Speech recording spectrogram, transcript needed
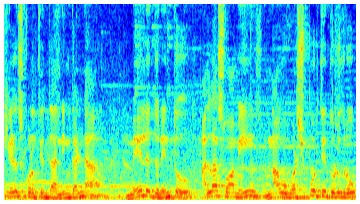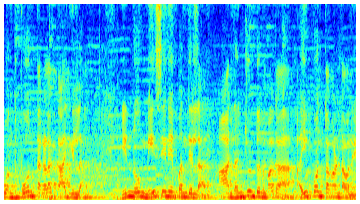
ಕೇಳಿಸ್ಕೊಳ್ತಿದ್ದ ನಿಂಗಣ್ಣ ಮೇಲೆದ್ದು ನಿಂತು, ಅಲ್ಲ ಸ್ವಾಮಿ, ನಾವು ವರ್ಷ ಪೂರ್ತಿ ದುಡಿದ್ರು ಒಂದು ಫೋನ್ ತಗೊಳಕ್ಕಾಗಿಲ್ಲ. ಇನ್ನು ಮೀಸಿನೇ ಬಂದಿಲ್ಲ. ಆ ನಂಜುಂಡನ ಮಗ ಐಫೋನ್ ತಗೊಂಡವನೆ.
